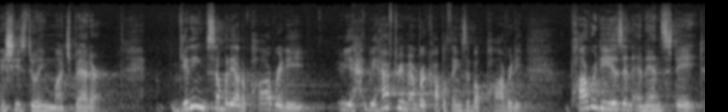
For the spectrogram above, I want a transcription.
and she's doing much better. Getting somebody out of poverty, we have to remember a couple things about poverty. Poverty isn't an end state.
